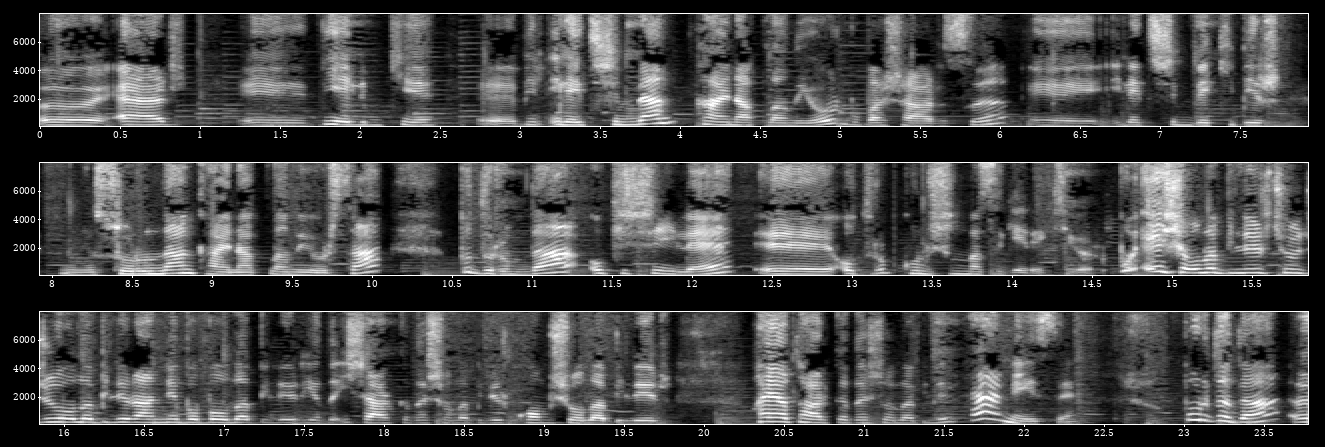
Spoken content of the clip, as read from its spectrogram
Ee, eğer e, diyelim ki e, bir iletişimden kaynaklanıyor bu baş ağrısı, e, iletişimdeki bir e, sorundan kaynaklanıyorsa bu durumda o kişiyle e, oturup konuşulması gerekiyor. Bu eş olabilir, çocuğu olabilir, anne baba olabilir ya da iş arkadaşı olabilir, komşu olabilir, hayat arkadaşı olabilir, her neyse. Burada da e,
